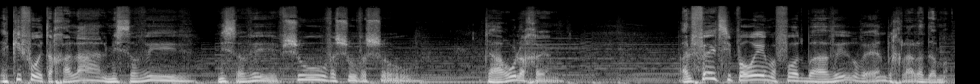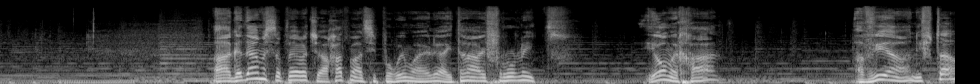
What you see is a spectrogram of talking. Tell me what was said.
הקיפו את החלל מסביב, מסביב, שוב ושוב ושוב. תארו לכם, אלפי ציפורים עפות באוויר ואין בכלל אדמה. האגדה מספרת שאחת מהציפורים האלה הייתה עפרונית. יום אחד אביה נפטר.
